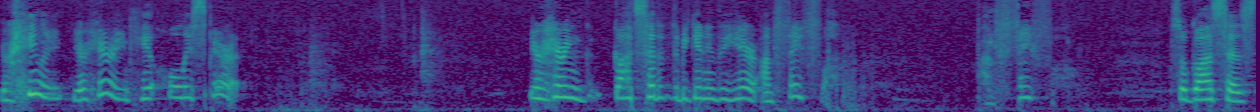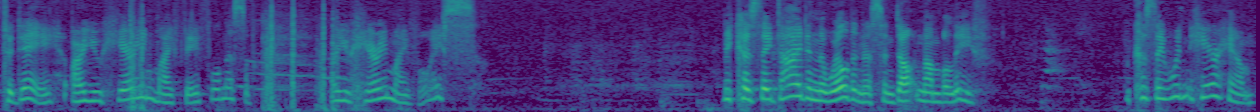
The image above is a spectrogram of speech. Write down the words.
You're healing, you're hearing Holy Spirit. You're hearing God said at the beginning of the year, I'm faithful. I'm faithful. So God says today, are you hearing my faithfulness? Are you hearing my voice? Because they died in the wilderness in doubt and unbelief. Because they wouldn't hear him.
